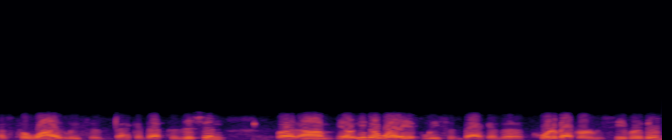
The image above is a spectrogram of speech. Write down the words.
as to why Lisa's back at that position. But um, you know, either way, if Lisa's back as a quarterback or a receiver, they're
